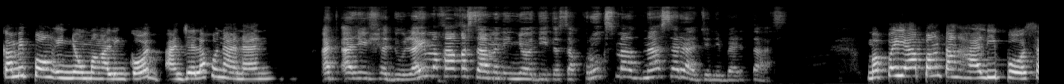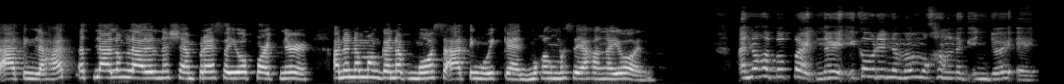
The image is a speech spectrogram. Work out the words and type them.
Kami po ang inyong mga lingkod, Angela Cunanan at Alicia Dulay makakasama ninyo dito sa Crux Magna sa Radyo Libertas. Mapayapang tanghali po sa ating lahat at lalong-lalo na syempre sa iyo, partner. Ano namang ganap mo sa ating weekend? Mukhang masaya ka ngayon. Ano ka ba partner? Ikaw rin naman mukhang nag-enjoy eh.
